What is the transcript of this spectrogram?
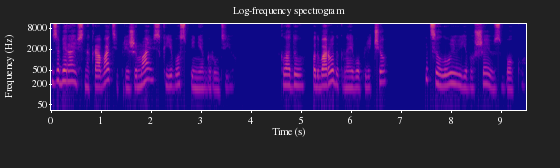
Забираюсь на кровать и прижимаюсь к его спине грудью. Кладу подбородок на его плечо и целую его шею сбоку.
